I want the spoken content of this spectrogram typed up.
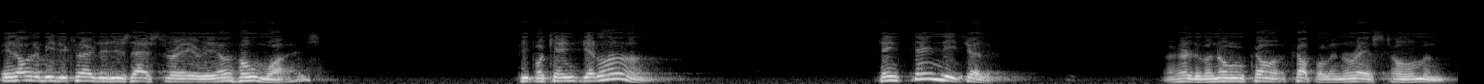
it ought to be declared a disaster area home-wise. People can't get along. Can't stand each other. I heard of an old couple in a rest home and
